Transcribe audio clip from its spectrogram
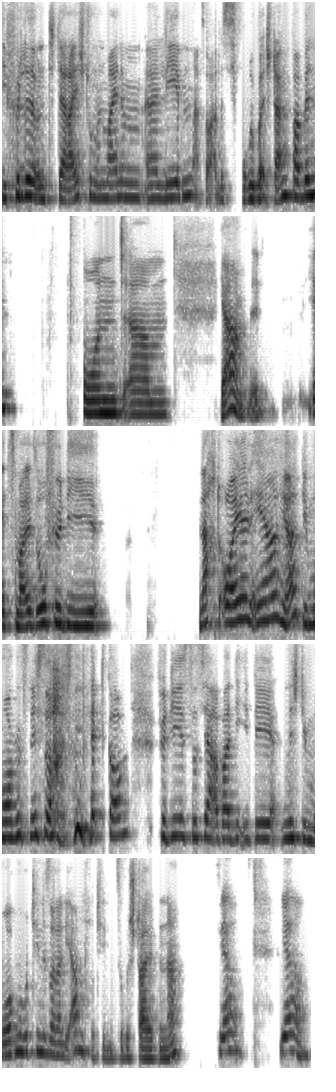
die Fülle und der Reichtum in meinem äh, Leben, also alles, worüber ich dankbar bin. Und ähm, ja, jetzt mal so für die Nachteulen eher, ja, die morgens nicht so aus dem Bett kommen. Für die ist es ja aber die Idee, nicht die Morgenroutine, sondern die Abendroutine zu gestalten, ne? Ja, ja.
